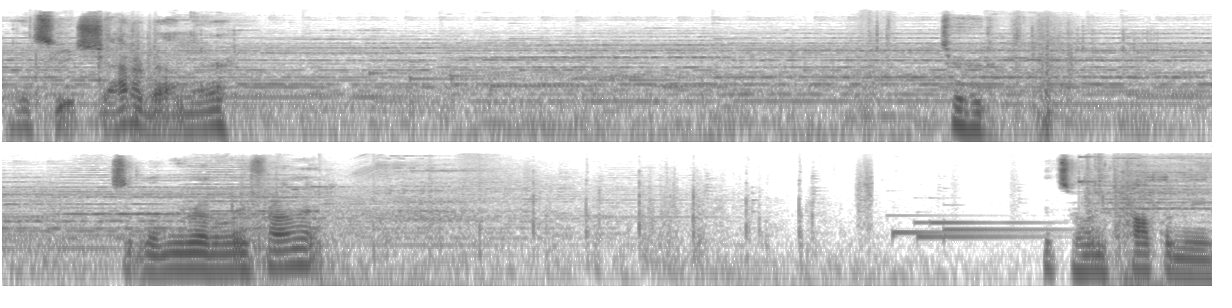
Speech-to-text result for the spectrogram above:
I can see a shadow down there. Dude. Does it let me run away from it? It's on top of me.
